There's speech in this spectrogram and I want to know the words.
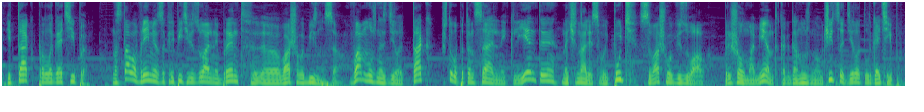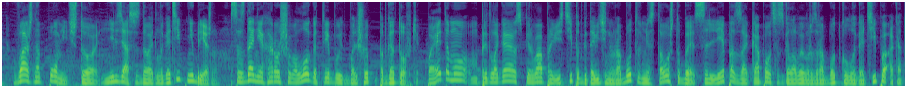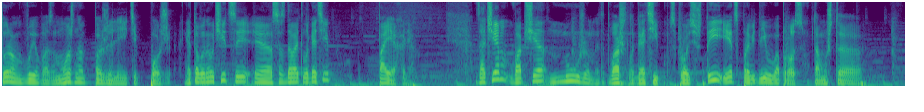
Итак, про логотипы. Настало время закрепить визуальный бренд э, вашего бизнеса. Вам нужно сделать так, чтобы потенциальные клиенты начинали свой путь с вашего визуала пришел момент, когда нужно научиться делать логотип. Важно помнить, что нельзя создавать логотип небрежно. Создание хорошего лога требует большой подготовки. Поэтому предлагаю сперва провести подготовительную работу вместо того, чтобы слепо закапываться с головой в разработку логотипа, о котором вы, возможно, пожалеете позже. Готовы научиться э, создавать логотип? Поехали! Зачем вообще нужен этот ваш логотип? Спросишь ты, и это справедливый вопрос, потому что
